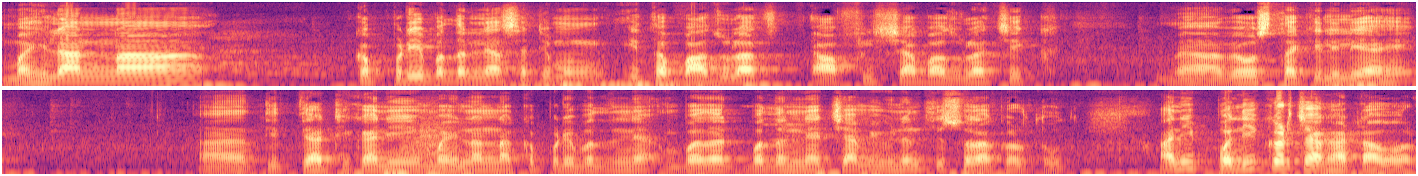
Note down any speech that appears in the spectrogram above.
महिलांना कपडे बदलण्यासाठी म्हणून इथं बाजूलाच ऑफिसच्या बाजूलाच एक व्यवस्था केलेली आहे. ती त्या ठिकाणी महिलांना कपडे बदलण्या बदल बदलण्याची आम्ही विनंतीसुद्धा करतो. आणि पलीकडच्या घाटावर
